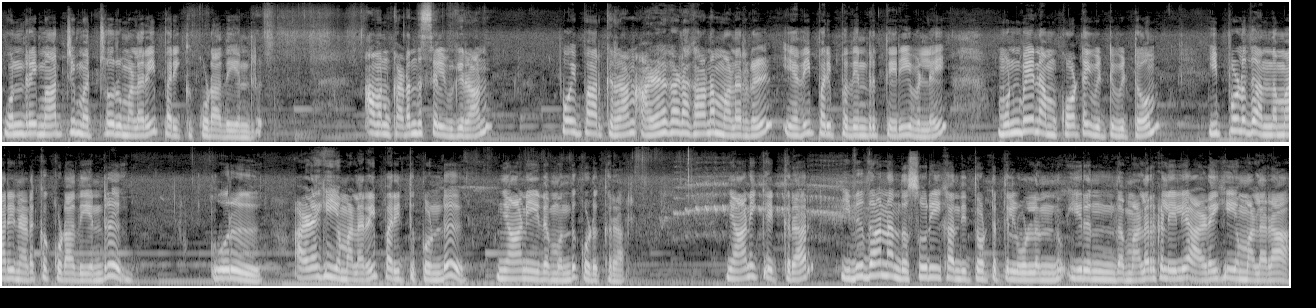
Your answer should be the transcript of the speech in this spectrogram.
ஒன்றை மாற்றி மற்றொரு மலரை பறிக்கக்கூடாது என்று. அவன் கடந்து செல்கிறான். போய் பார்க்கிறான் அழகழகான மலர்கள் எதை பறிப்பதென்று தெரியவில்லை. முன்பே நாம் கோட்டை விட்டுவிட்டோம் இப்பொழுது அந்த மாதிரி நடக்கக்கூடாது என்று ஒரு அழகிய மலரை பறித்து கொண்டு ஞானியிடம் வந்து கொடுக்கிறார். ஞானி கேட்கிறார் இதுதான் அந்த சூரியகாந்தி தோட்டத்தில் உள்ள இருந்த மலர்களிலே அழகிய மலரா?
